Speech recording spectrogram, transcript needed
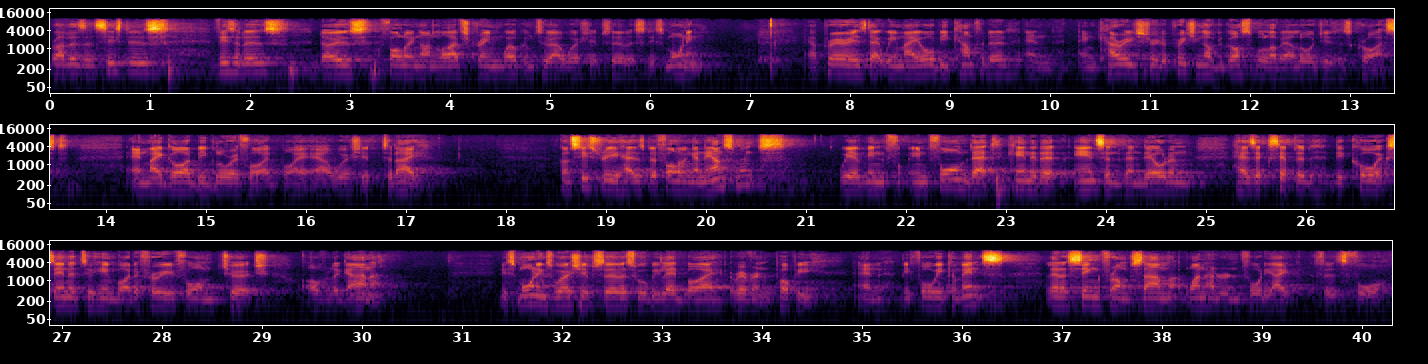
Brothers and sisters, visitors, those following on live stream, welcome to our worship service this morning. Our prayer is that we may all be comforted and encouraged through the preaching of the gospel of our Lord Jesus Christ, and may God be glorified by our worship today. Consistory has the following announcements. We have been informed that candidate Anson van Delden has accepted the call extended to him by the Free Reformed Church of Legana. This morning's worship service will be led by Reverend Poppy. And before we commence, let us sing from Psalm 148, verse 4.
